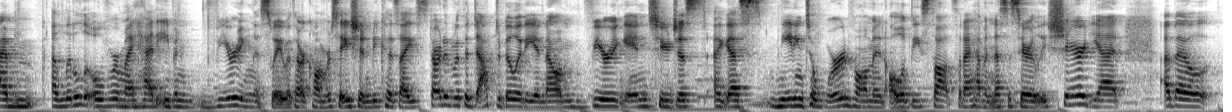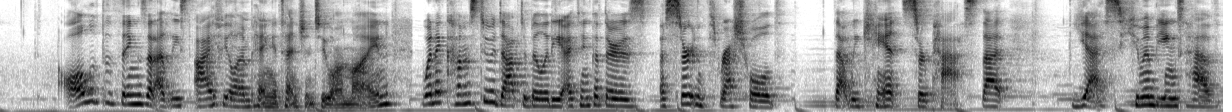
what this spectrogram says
i'm a little over my head even veering this way with our conversation because i started with adaptability and now i'm veering into just i guess needing to word vomit all of these thoughts that i haven't necessarily shared yet about all of the things that at least I feel I'm paying attention to online. When it comes to adaptability, I think that there's a certain threshold that we can't surpass. That, yes, human beings have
